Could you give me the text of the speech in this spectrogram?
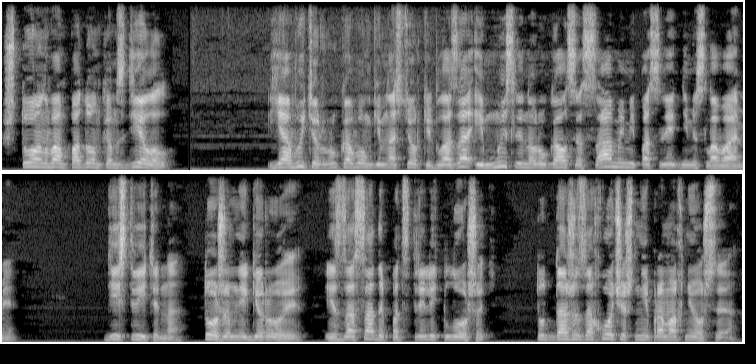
Что он вам, подонкам, сделал? Я вытер рукавом гимнастерки глаза и мысленно ругался самыми последними словами. Действительно, тоже мне герои. Из засады подстрелить лошадь. Тут даже захочешь, не промахнешься.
